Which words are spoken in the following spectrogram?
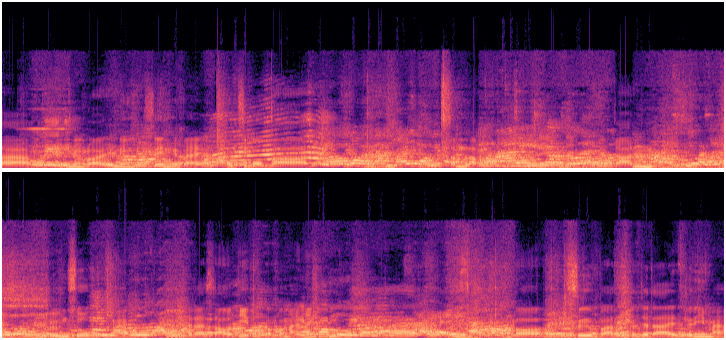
ถ้า 101 เซนขึ้นไป 66 บาทสำหรับจันทร์ถึงศุกร์ครับแต่ถ้าเสาร์อาทิตย์ก็ประมาณนี้ข้อมือก่อนค่ะก็ซื้อบัตรก็จะได้ตัวนี้มา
